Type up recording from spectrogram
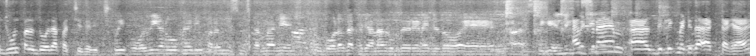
ਜੂਨ ਪਰ 2025 ਦੇ ਵਿੱਚ। ਕੋਈ ਹੋਰ ਵੀ ਆਰੋਪ ਹੈ ਜੀ ਪਰਮਜੀਤ ਸਿੰਘ ਸਰਨਾ ਜੀ? ਗੋਲਕ ਦਾ ਖਜ਼ਾਨਾ ਲੁੱਟਦੇ ਰਹੇ ਨੇ ਜਦੋਂ ਇਹ ਸੀਗੇ। ਇਸ ਤਰ੍ਹਾਂ ਦਿੱਲੀ ਕਮੇਟੀ ਦਾ ਐਕਟ ਹੈਗਾ ਹੈ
